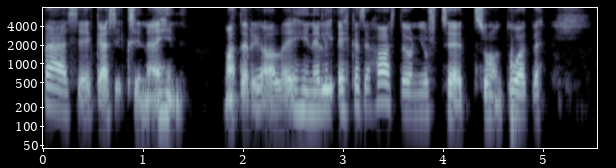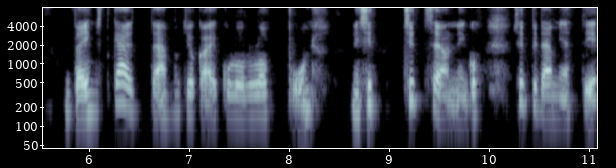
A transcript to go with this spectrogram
pääsee käsiksi näihin materiaaleihin. Eli ehkä se haaste on just se, että sulla on tuote, mitä ihmiset käyttää, mutta joka ei kulu loppuun. Niin sitten sit se on niinku, sit pitää miettiä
